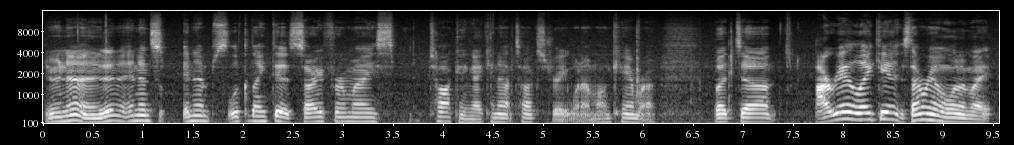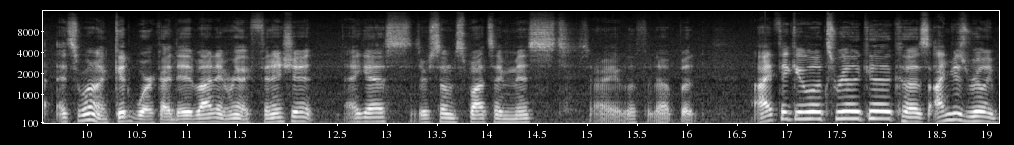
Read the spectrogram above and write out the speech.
doing that. And, then, and it's, and it's looking like this. Sorry for my talking. I cannot talk straight when I'm on camera. But, uh, I really like it. It's not really one of my. It's one of the good work I did, but I didn't really finish it. I guess there's some spots I missed. Sorry, I left it up, but I think it looks really good because I'm just really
